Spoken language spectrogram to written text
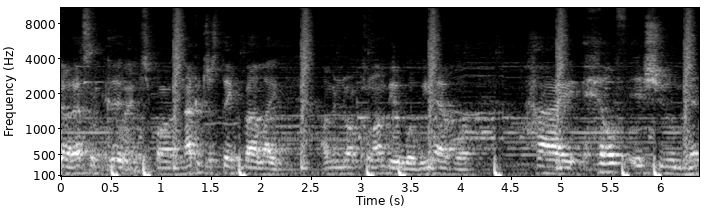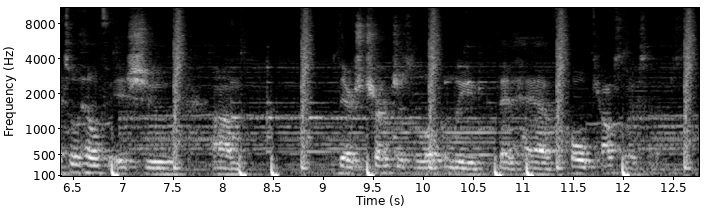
no, that's a good response. And I could just think about like I'm in North Columbia where we have a high health issue, mental health issue. Um, there's churches locally that have whole counseling centers.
